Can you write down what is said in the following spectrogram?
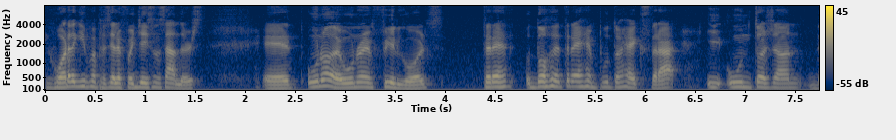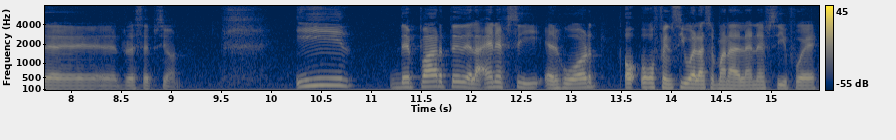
El jugador de equipo especial fue Jason Sanders. 1 eh, de 1 en field goals, 3, 2 de 3 en puntos extra y un touchdown de recepción. Y de parte de la NFC, el jugador ofensivo de la semana de la NFC fue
